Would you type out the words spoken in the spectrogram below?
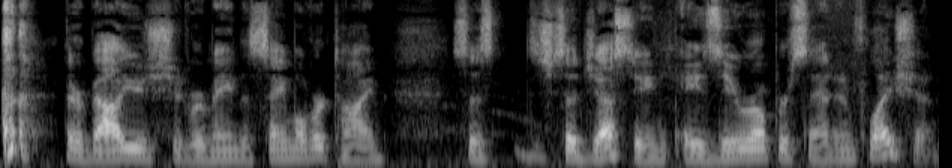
Their values should remain the same over time, su- suggesting a 0% inflation.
